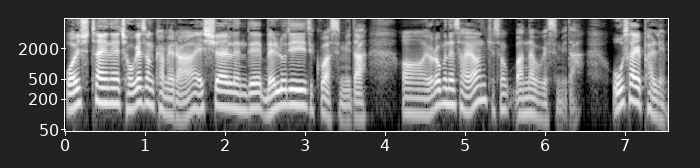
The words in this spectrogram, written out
원슈타인의 적외선 카메라, 애쉬 아일랜드의 멜로디 듣고 왔습니다. 어, 여러분의 사연 계속 만나보겠습니다. 5418님.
